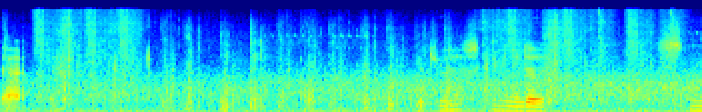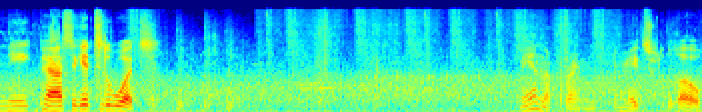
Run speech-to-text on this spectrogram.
That. Just going to sneak past to get to the woods. Man, the frame rate's low.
